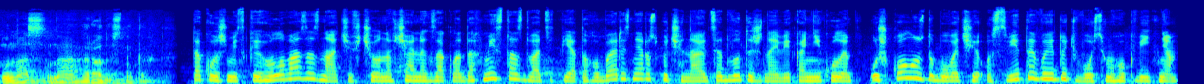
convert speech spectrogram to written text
у нас на градусниках. Також міський голова зазначив, що у навчальних закладах міста з 25 березня розпочинаються двотижневі канікули. У школу здобувачі освіти вийдуть 8 квітня.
